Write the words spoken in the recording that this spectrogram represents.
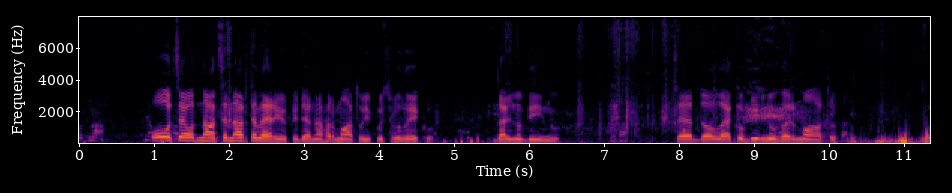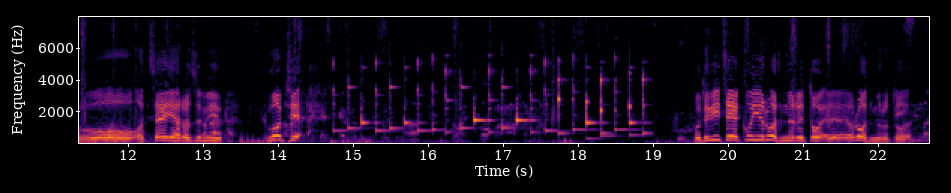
одна. Це о, це одна, це на артилерію піде, на гармату якусь велику, дальнобійну. Це далекобільну гармату. О, оце я розумію. Хлопці, подивіться, якої розміри то, е, розміру то. 8 на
